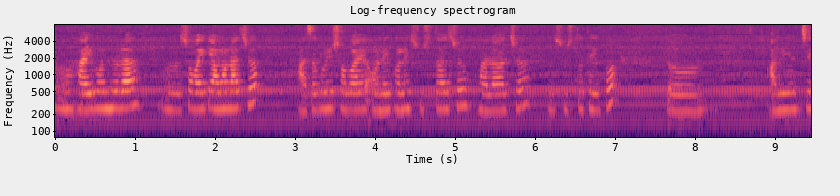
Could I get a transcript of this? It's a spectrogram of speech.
হাই বন্ধুরা সবাই কেমন আছো? আশা করি সবাই অনেক অনেক সুস্থ আছো, ভালো আছো, সুস্থ থেকো। তো আমি হচ্ছে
